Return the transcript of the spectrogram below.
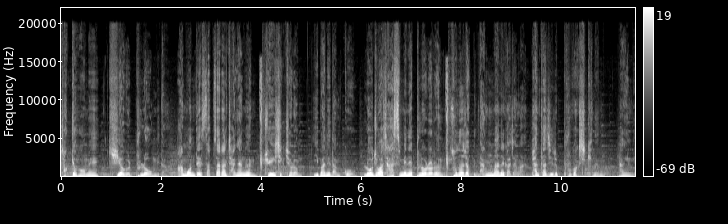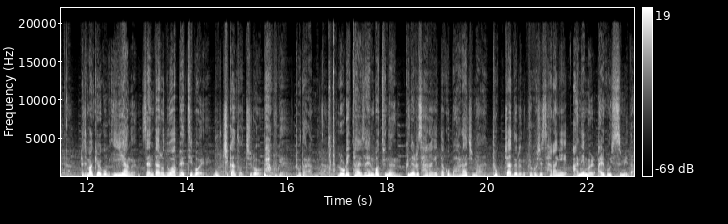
첫 경험의 기억을 불러옵니다. 아몬드의 쌉쌀한 잔향은 죄의식처럼 입안에 남고 로즈와 자스민의 플로럴은 소녀적 낭만을 가장한 판타지를 부각시키는 향입니다. 하지만 결국 이 향은 샌다루드와 베티버의 묵직한 터치로 파국에 도달합니다. 로리타에서 햄버트는 그녀를 사랑했다고 말하지만 독자들은 그것이 사랑이 아님을 알고 있습니다.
